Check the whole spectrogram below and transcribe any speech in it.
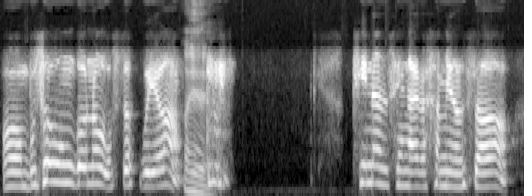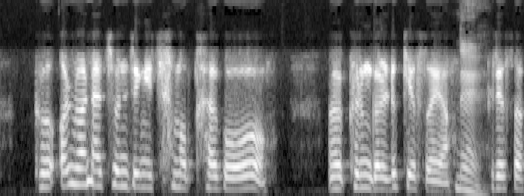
어, 무서운 거는 없었고요. 아, 예. 피난 생활을 하면서 그 얼마나 존중이 참혹하고 어, 그런 걸 느꼈어요. 네. 그래서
